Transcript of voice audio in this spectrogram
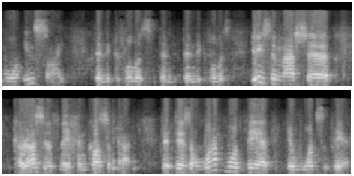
more inside than the gvulas than, than the gvulas. Yisamash karasi lefnechem kosavkat. That there's a lot more there than what's there.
